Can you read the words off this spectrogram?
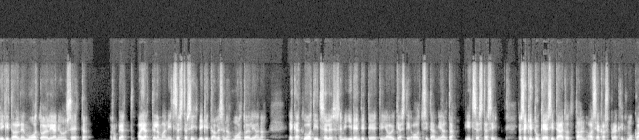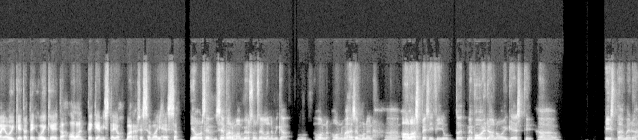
digitaalinen muotoilija, niin on se, että rupeat ajattelemaan itsestäsi digitaalisena muotoilijana, eikä että luot itsellesi sen identiteetin ja oikeasti oot sitä mieltä itsestäsi. Ja sekin tukee sitä, että otetaan asiakasprojektit mukaan ja oikeita, te, oikeita alan tekemistä jo varhaisessa vaiheessa. Joo, se, se varmaan myös on sellainen, mikä on, on vähän semmoinen äh, alaspesifi juttu, että me voidaan oikeasti äh, pistää meidän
